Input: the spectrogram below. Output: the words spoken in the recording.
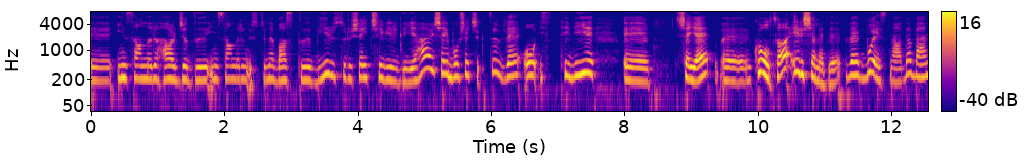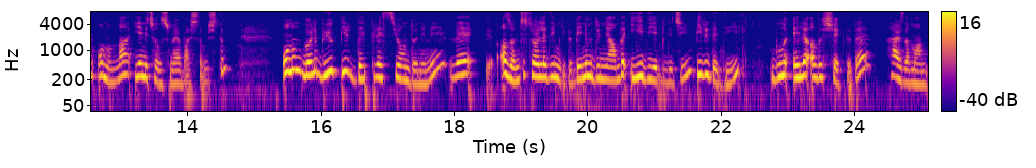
e, insanları harcadığı, insanların üstüne bastığı, bir sürü şey çevirdiği, her şey boşa çıktı ve o istediği e, şeye e, koltuğa erişemedi ve bu esnada ben onunla yeni çalışmaya başlamıştım. Onun böyle büyük bir depresyon dönemi ve az önce söylediğim gibi benim dünyamda iyi diyebileceğim biri de değil. Bunu ele alış şekli de her zaman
